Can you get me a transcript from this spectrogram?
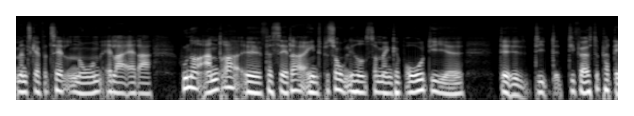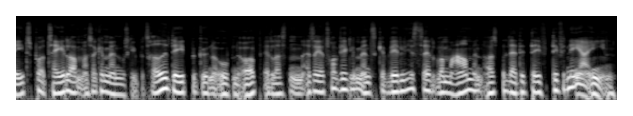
man skal fortælle nogen, eller er der 100 andre øh, facetter af ens personlighed, som man kan bruge de, øh, de, de, de første par dates på at tale om, og så kan man måske på tredje date begynde at åbne op, eller sådan. Altså jeg tror virkelig, man skal vælge selv, hvor meget man også vil lade det definere en.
